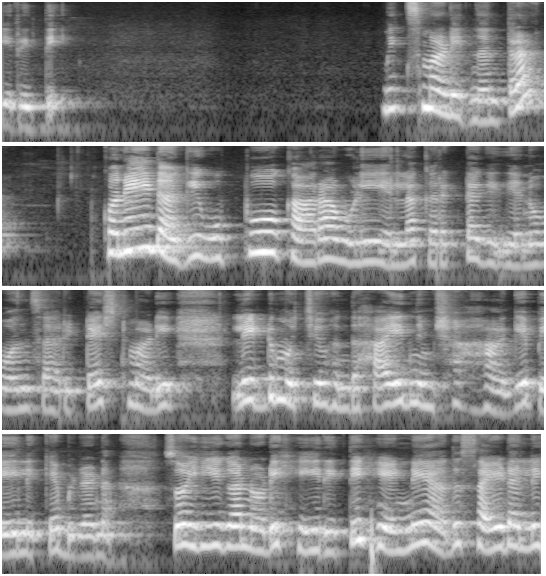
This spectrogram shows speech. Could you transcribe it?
ಈ ರೀತಿ. ಮಿಕ್ಸ್ ಮಾಡಿದ ನಂತರ ಕೊನೆಯದಾಗಿ ಉಪ್ಪು, ಖಾರ, ಹುಳಿ ಎಲ್ಲ ಕರೆಕ್ಟಾಗಿದೆಯೋ ಒಂದು ಸಾರಿ ಟೇಸ್ಟ್ ಮಾಡಿ ಲಿಡ್ ಮುಚ್ಚಿ ಒಂದು ಐದು ನಿಮಿಷ ಹಾಗೆ ಬೇಯಲಿಕ್ಕೆ ಬಿಡೋಣ. ಸೊ ಈಗ ನೋಡಿ ಈ ರೀತಿ ಎಣ್ಣೆ, ಅದು ಸೈಡಲ್ಲಿ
